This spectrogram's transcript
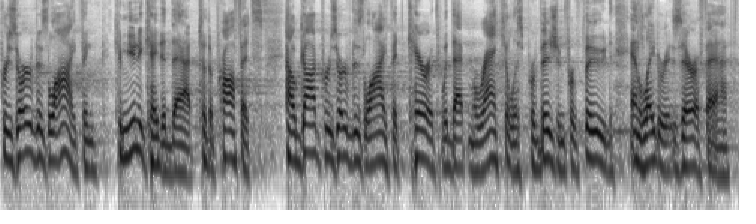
preserved his life and communicated that to the prophets, how God preserved his life at Kerith with that miraculous provision for food and later at Zarephath.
